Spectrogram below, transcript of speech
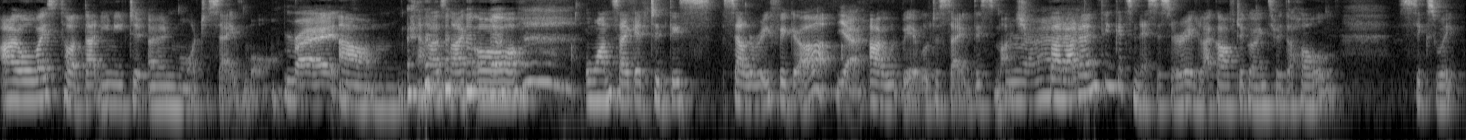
I always thought that you need to earn more to save more. Right. Um, and I was like, oh, once I get to this salary figure, yeah, I would be able to save this much. Right. But I don't think it's necessary. Like after going through the whole six week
